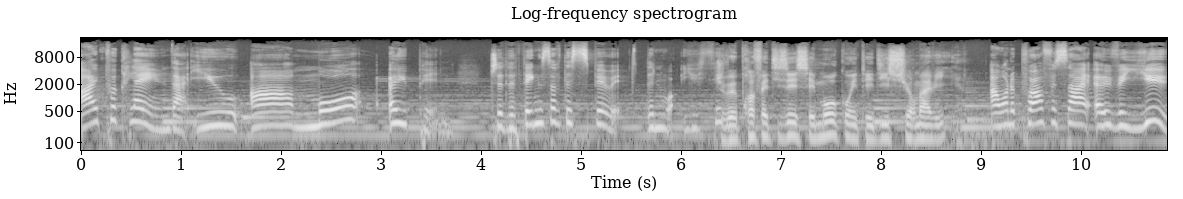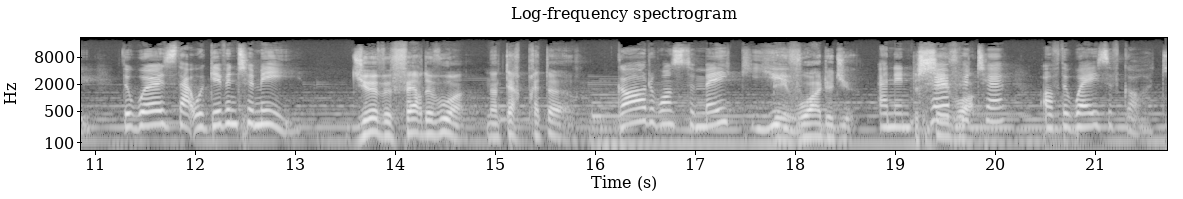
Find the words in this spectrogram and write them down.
I proclaim that you are more open to the things of the Spirit than what you Je think. veux prophétiser ces mots qui ont été dits sur ma vie. I want to prophesy over you the words that were given to me. Dieu veut faire de vous un interpréteur God wants to make des you voix de Dieu. an ses voix. interpreter of the ways of God.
